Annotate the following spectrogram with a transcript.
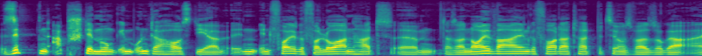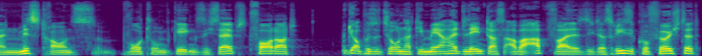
siebten Abstimmung im Unterhaus, die er in, in Folge verloren hat, ähm, dass er Neuwahlen gefordert hat, beziehungsweise sogar ein Misstrauensvotum gegen sich selbst fordert. Die Opposition hat die Mehrheit, lehnt das aber ab, weil sie das Risiko fürchtet,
